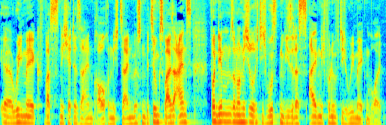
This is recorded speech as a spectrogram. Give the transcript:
äh, Remake, was nicht hätte sein brauchen, nicht sein müssen, beziehungsweise eins, von dem sie noch nicht so richtig wussten, wie sie das eigentlich vernünftig remaken wollten.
